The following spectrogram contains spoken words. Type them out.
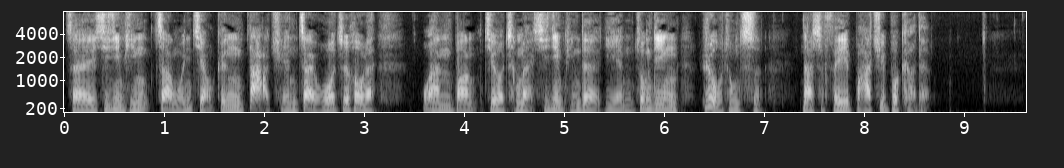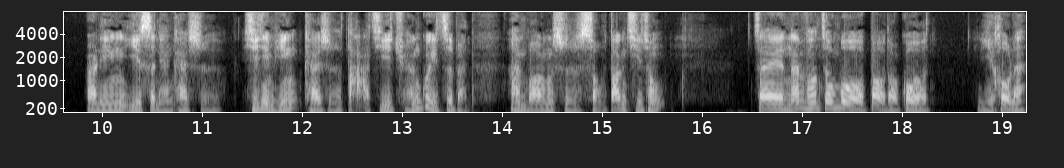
在习近平站稳脚跟、大权在握之后呢，安邦就成了习近平的眼中钉、肉中刺，那是非拔去不可的。二零一四年开始，习近平开始打击权贵资本，安邦是首当其冲。在南方周末报道过以后呢。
